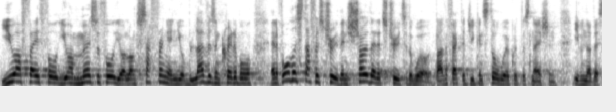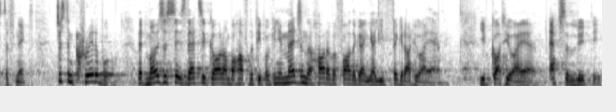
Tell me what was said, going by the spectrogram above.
You are faithful, you are merciful, you are long suffering, and your love is incredible. And if all this stuff is true, then show that it's true to the world by the fact that you can still work with this nation, even though they're stiff necked. Just incredible that Moses says that to God on behalf of the people. Can you imagine the heart of a father going, Yeah, you've figured out who I am? You've got who I am. Absolutely.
